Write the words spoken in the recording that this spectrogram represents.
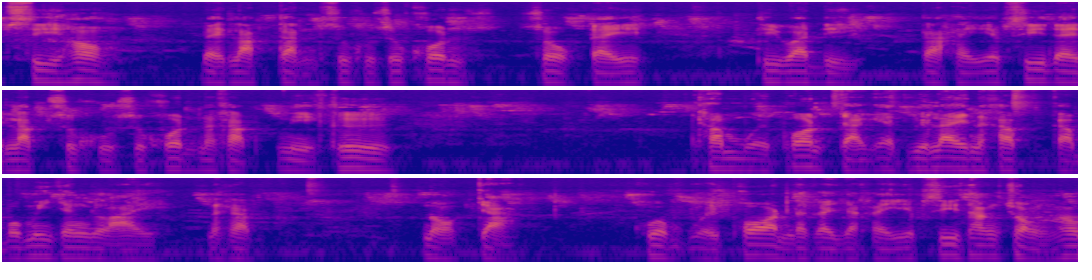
FC เฮาได้รับกันสุขุสุขคนโศกใดที่ว่าดีก็ให้ FC ได้รับสุขุสุขคนนะครับนี่คือคำอวยพรจากแอดวิไลนะครับกับบ่มียังหลายนะครับ นอกจากความอวยพรแล้วก็อยากให้ FC ทั้งช่องเฮา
